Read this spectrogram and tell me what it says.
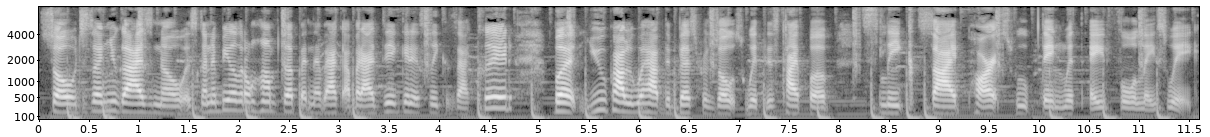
So just letting you guys know, it's going to be a little humped up in the back, but I did get it sleek as I could. But you probably will have the best results with this type of sleek side part swoop thing with a full lace wig.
